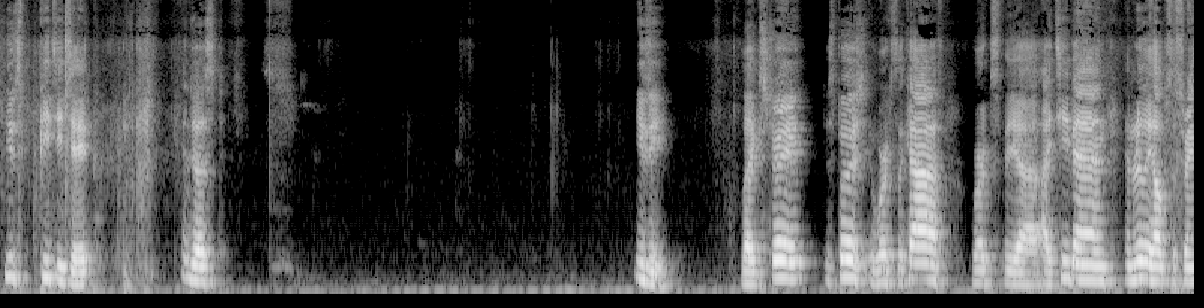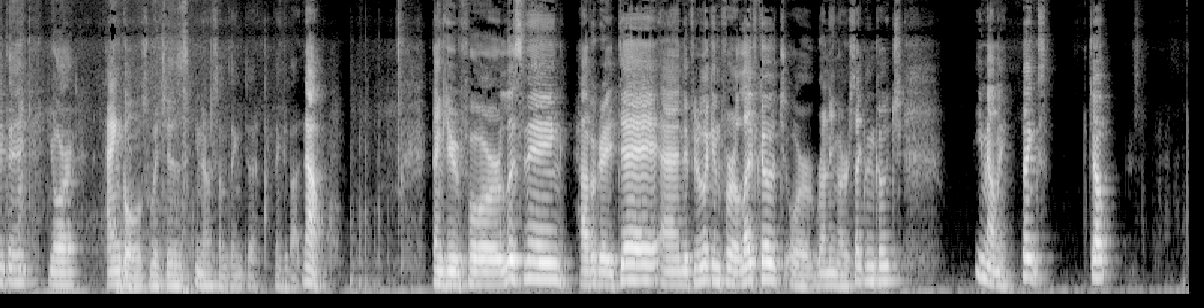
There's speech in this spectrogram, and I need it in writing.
use PT tape, and just easy. Leg straight, just push, it works the calf, works the uh, IT band, and really helps to strengthen your ankles, which is, you know, something to think about. Now, thank you for listening. Have a great day. And if you're looking for a life coach or running or cycling coach, email me. Thanks. Ciao.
